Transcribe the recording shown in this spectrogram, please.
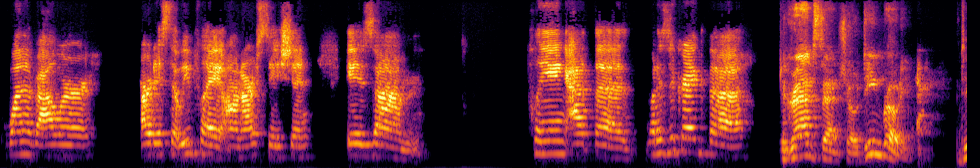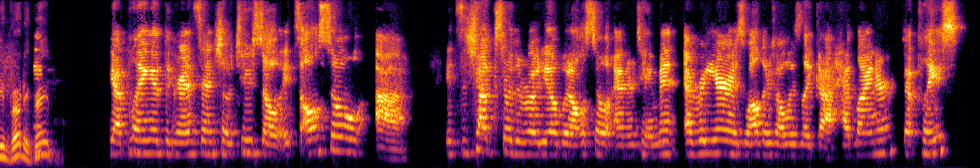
one of our artists that we play on our station is um playing at the what is it, Gregg? The the grandstand show, Dean Brody. Dean Brody, great. Yeah, playing at the grandstand show too. So it's also uh it's the Chucks or the rodeo, but also entertainment every year as well. There's always like a headliner that plays.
